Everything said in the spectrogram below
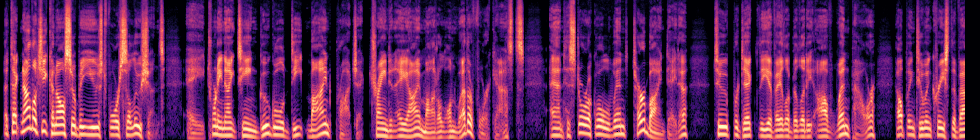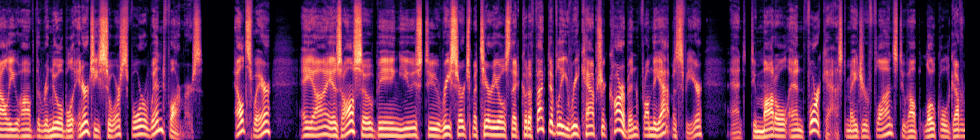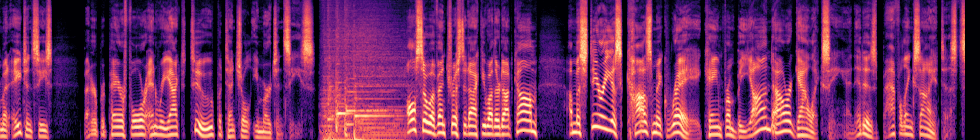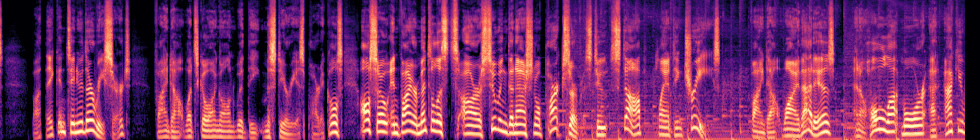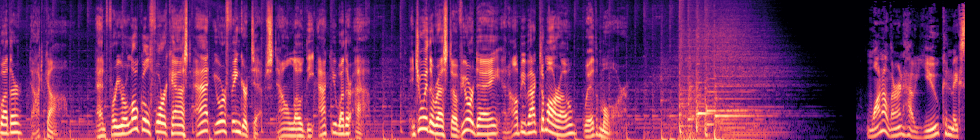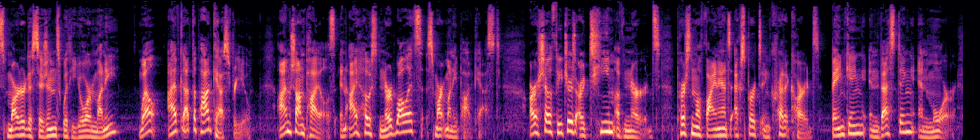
The technology can also be used for solutions. A 2019 Google DeepMind project trained an AI model on weather forecasts and historical wind turbine data to predict the availability of wind power, helping to increase the value of the renewable energy source for wind farmers. Elsewhere, AI is also being used to research materials that could effectively recapture carbon from the atmosphere and to model and forecast major floods to help local government agencies better prepare for and react to potential emergencies. Also of interest at AccuWeather.com, a mysterious cosmic ray came from beyond our galaxy, and it is baffling scientists. But they continue their research, find out what's going on with the mysterious particles. Also, environmentalists are suing the National Park Service to stop planting trees. Find out why that is, and a whole lot more at AccuWeather.com. And for your local forecast at your fingertips, download the AccuWeather app. Enjoy the rest of your day, and I'll be back tomorrow with more. Want to learn how you can make smarter decisions with your money? Well, I've got the podcast for you. I'm Sean Pyles, and I host NerdWallet's Smart Money Podcast. Our show features our team of nerds, personal finance experts in credit cards, banking, investing, and more –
